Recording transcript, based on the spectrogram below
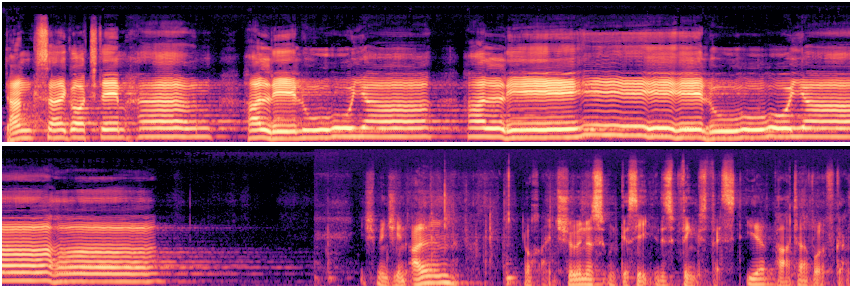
Dank sei Gott dem Herrn, Halleluja, Halleluja. Ich wünsche Ihnen allen noch ein schönes und gesegnetes Pfingstfest. Ihr Pater Wolfgang.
